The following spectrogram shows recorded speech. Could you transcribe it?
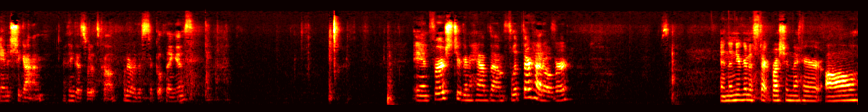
and a chignon. I think that's what it's called, whatever the circle thing is. And first you're going to have them flip their head over. And then you're going to start brushing the hair all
